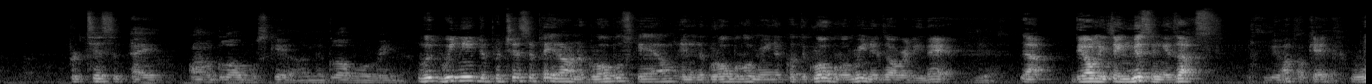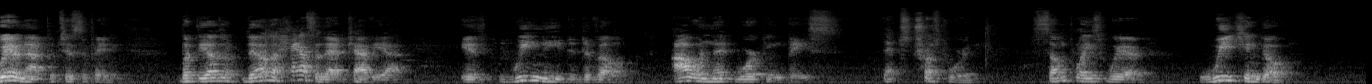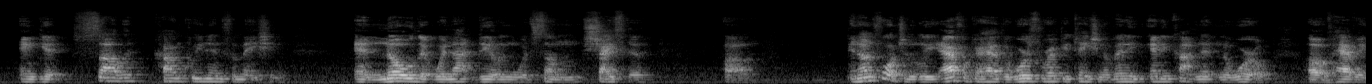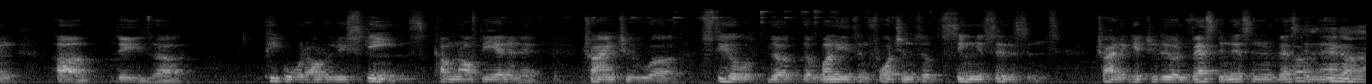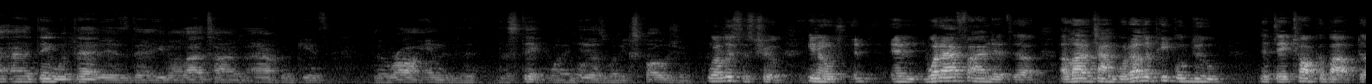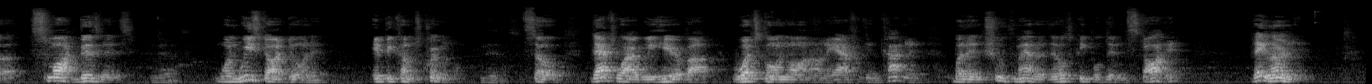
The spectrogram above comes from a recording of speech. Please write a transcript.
participate on a global scale, in the global arena. We, we need to participate on a global scale in the global arena because the global arena is already there. Yes. Now, the only thing missing is us. Yes. Okay, we're not participating. But the other, the other half of that caveat is we need to develop our networking base that's trustworthy. Someplace where we can go and get solid, concrete information and know that we're not dealing with some shyster. Uh, and unfortunately, Africa has the worst reputation of any, any continent in the world of having uh, these uh, people with all of these schemes coming off the internet, trying to uh, steal the, the monies and fortunes of senior citizens, trying to get you to invest in this and invest in you that. know, I, I think with that is that, you know, a lot of times Africa gets the raw end of the, the stick when it deals with exposure. Well, this is true. You know, and what I find is uh, a lot of times what other people do that they talk about uh, smart business, Yes, when we start doing it, it becomes criminal. yes. So that's why we hear about what's going on on the African continent. But in truth matter, those people didn't start it. They learned it.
